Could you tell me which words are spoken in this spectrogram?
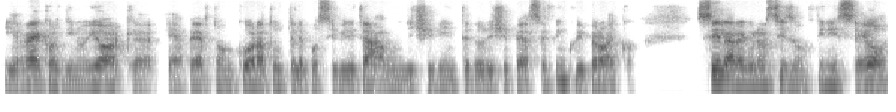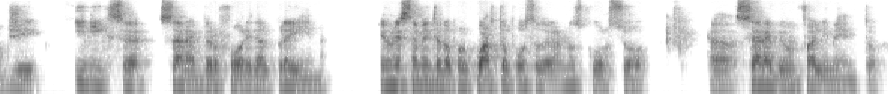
il record di New York è aperto ancora a tutte le possibilità, 11 vinte, 12 perse fin qui, però ecco, se la regular season finisse oggi, i Knicks sarebbero fuori dal play-in e onestamente dopo il quarto posto dell'anno scorso uh, sarebbe un fallimento.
